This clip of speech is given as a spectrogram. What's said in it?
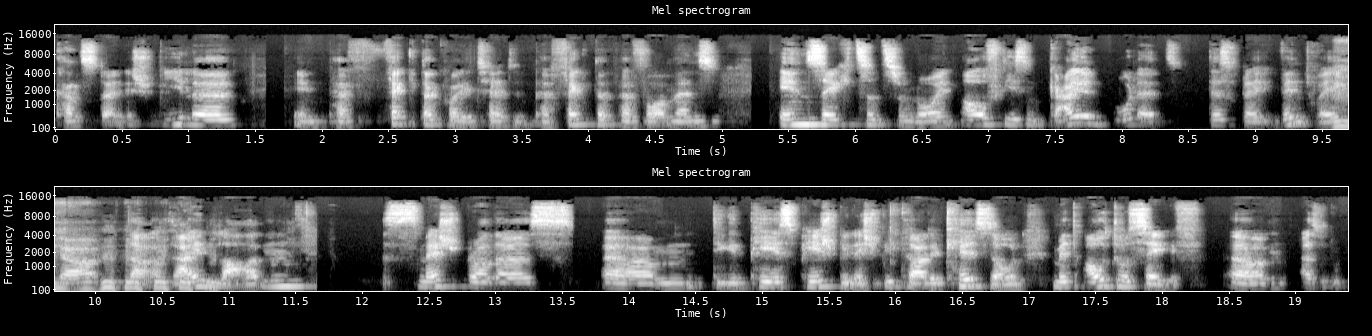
kannst deine Spiele in perfekter Qualität, in perfekter Performance in 16 zu 9 auf diesen geilen OLED-Display Wind Waker da reinladen. Smash Brothers, ähm, die PSP-Spiele, ich spiele gerade Killzone mit Autosave. Ähm, also du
